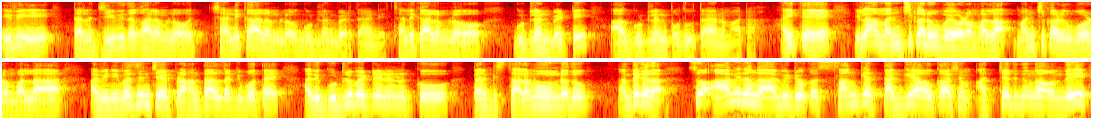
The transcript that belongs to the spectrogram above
ఇవి తన జీవిత కాలంలో చలికాలంలో గుడ్లను పెడతాయండి. చలికాలంలో గుడ్లను పెట్టి ఆ గుడ్లను పొదుగుతాయన్నమాట. అయితే ఇలా మంచు కరుగుపోవడం వల్ల మంచు కరుగుపోవడం వల్ల అవి నివసించే ప్రాంతాలు తగ్గిపోతాయి. అది గుడ్లు పెట్టేందుకు తనకి స్థలము ఉండదు. అంతే కదా? సో ఆ విధంగా వీటి యొక్క సంఖ్య తగ్గే అవకాశం అత్యధికంగా ఉంది.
